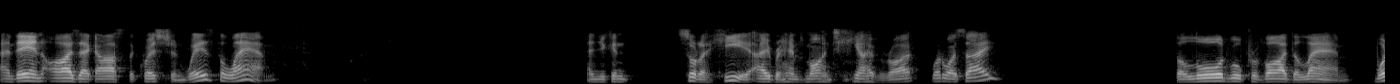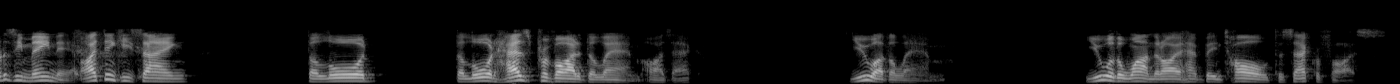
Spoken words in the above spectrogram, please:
And then Isaac asks the question, Where's the lamb? And you can sort of hear Abraham's mind ticking over, right? What do I say? The Lord will provide the lamb. What does he mean there? I think he's saying the Lord the Lord has provided the lamb, Isaac. You are the lamb. You are the one that I have been told to sacrifice.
